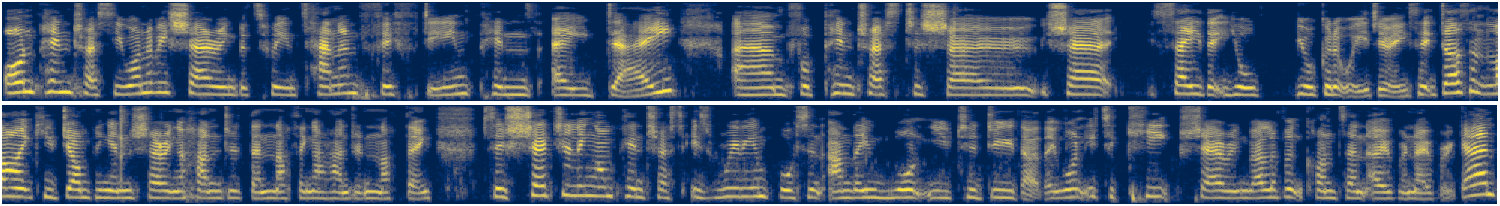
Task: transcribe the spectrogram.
on Pinterest, you want to be sharing between 10 and 15 pins a day um, for Pinterest to show, share, say that you're you're good at what you're doing. So it doesn't like you jumping in and sharing 100, then nothing, 100, nothing. So scheduling on Pinterest is really important and they want you to do that. They want you to keep sharing relevant content over and over again.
